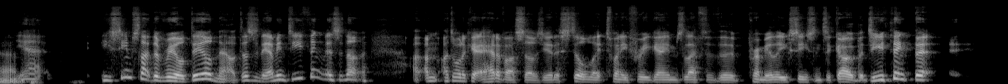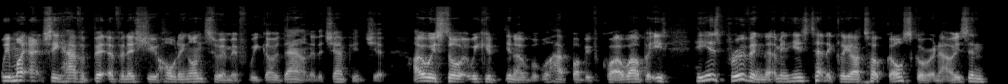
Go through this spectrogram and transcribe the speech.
Um, Yeah, he seems like the real deal now, doesn't he? I mean, do you think there's enough? I, I'm- don't want to get ahead of ourselves here. There's still like 23 games left of the Premier League season to go, but do you think that we might actually have a bit of an issue holding on to him if we go down in the Championship? I always thought we could, you know, we'll have Bobby for quite a while, but he's he is proving that. I mean, he's technically our top goal scorer now. He's in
